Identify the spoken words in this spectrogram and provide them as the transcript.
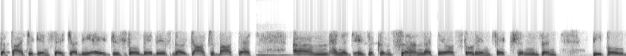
the fight against HIV/AIDS is still there. There's no doubt about that, um, and it is a concern that there are still infections and people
